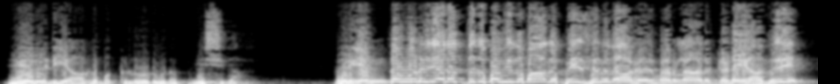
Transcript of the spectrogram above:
நேரடியாக மக்களோடு கூட பேசினார். வேறு எந்த ஒரு ஜனத்துக்கும் அமிதமாக பேசினதாக வரலாறு கிடையாது.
